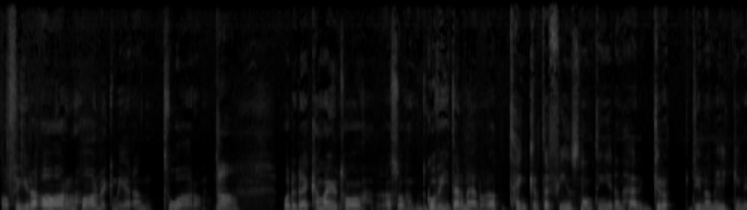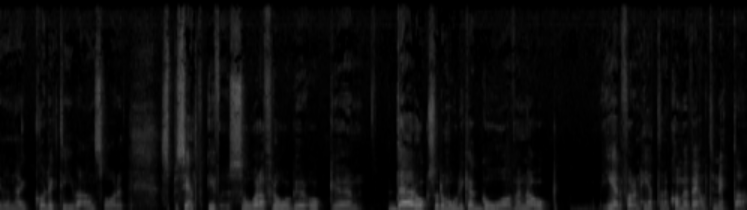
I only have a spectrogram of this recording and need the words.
Och fyra öron hör mycket mer än två öron. ja. Och det där kan man ju ta, alltså, gå vidare med. Då. Jag tänker att det finns någonting i den här gruppdynamiken, i det här kollektiva ansvaret speciellt i svåra frågor och eh, där också de olika gåvorna och erfarenheterna kommer väl till nytta.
